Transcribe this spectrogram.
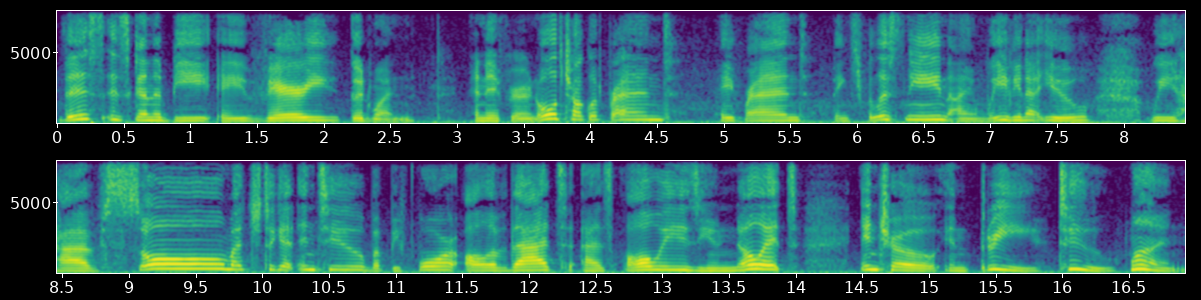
This is going to be a very good one. And if you're an old chocolate friend, hey friend, thanks for listening. I am waving at you. We have so much to get into, but before all of that, as always, you know it. Intro in three, two, one.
